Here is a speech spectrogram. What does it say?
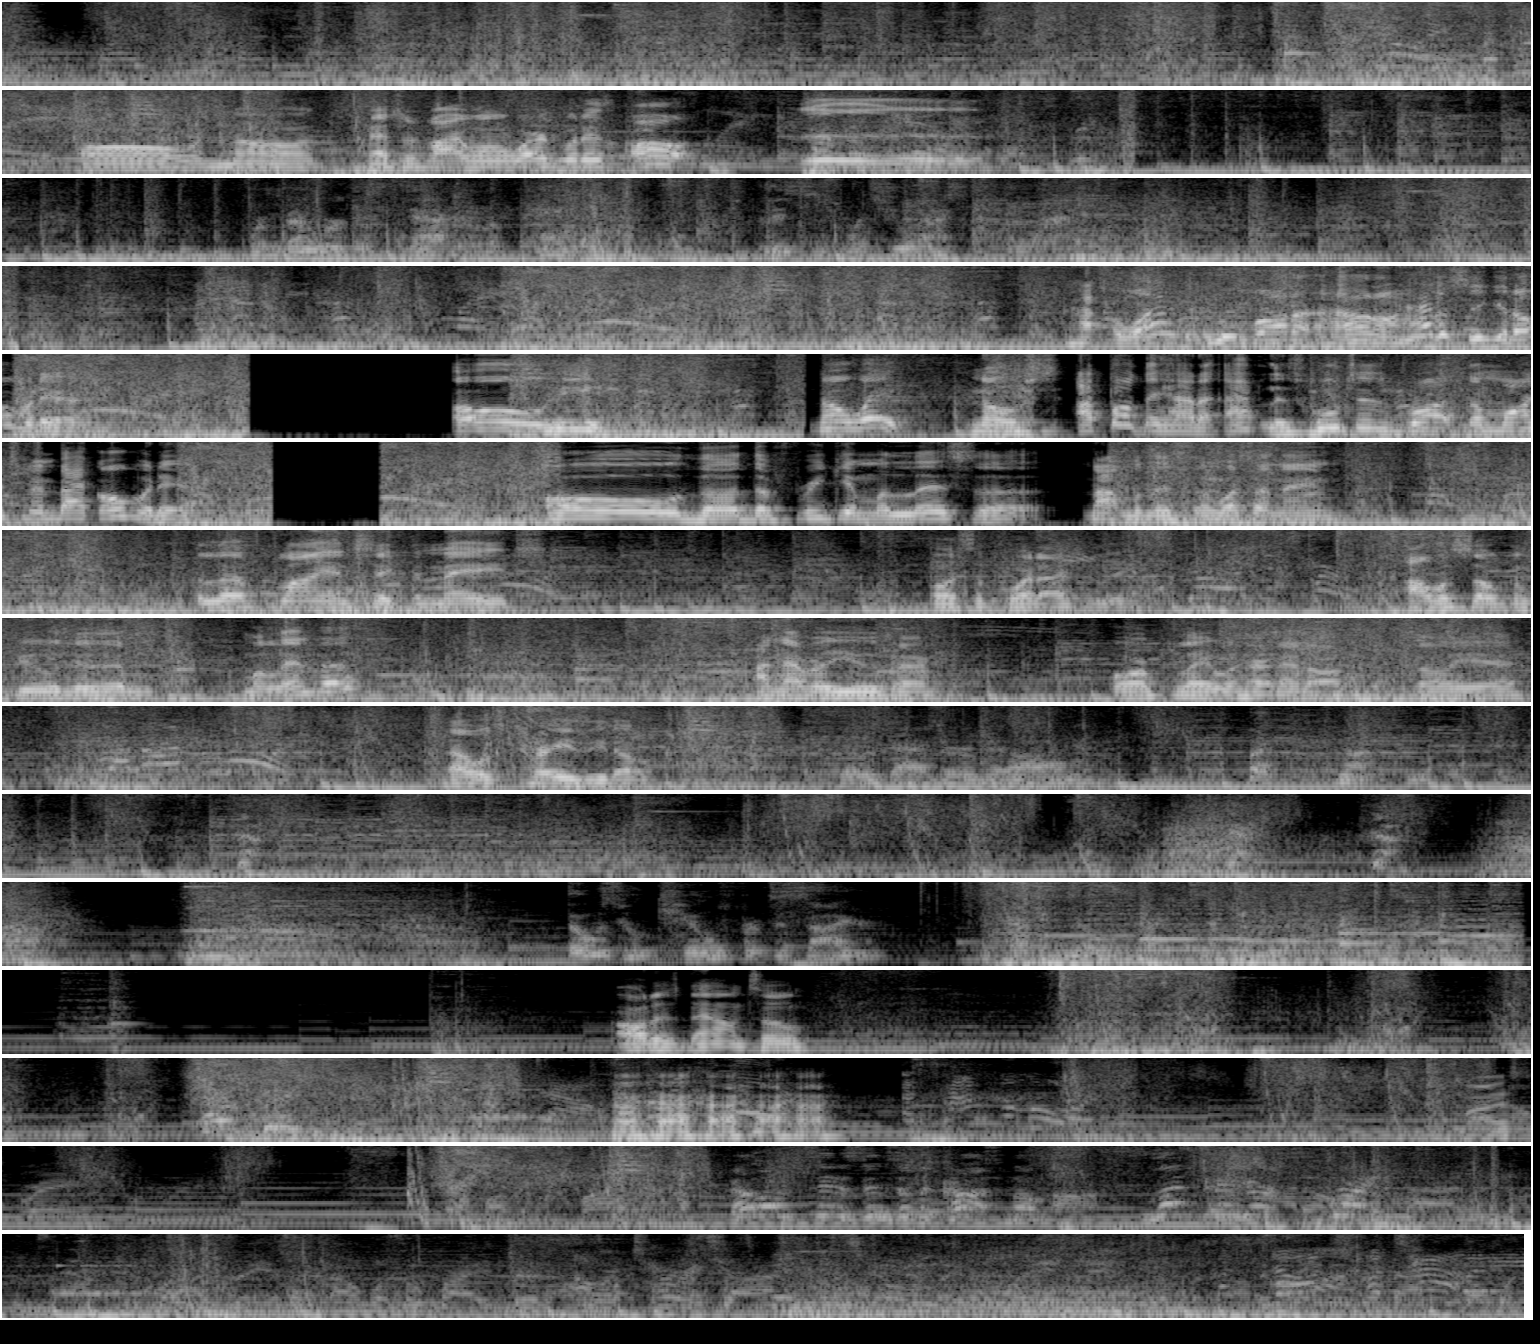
Oh no, petrify won't work with his ult. Ugh. Remember this dagger of pain. This is what you asked for. Ha- what? Who brought her? Hold on. How did she get over there? Oh, he. No, wait. No, I thought they had an Atlas. Who just brought the marksman back over there? Oh, the the freaking Melissa. Not Melissa. What's her name? The little flying chick, the mage. Oh, or support, actually. I was so confused. Is it Melinda? I never use her or play with her that often, so yeah. That was crazy though. Those guys are a bit odd, but not evil. Those who kill for desire have no. All this down too. Attack nice. Fellow citizens of the cosmos, lend me your strength! Our turret has been destroyed. Launch attack.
